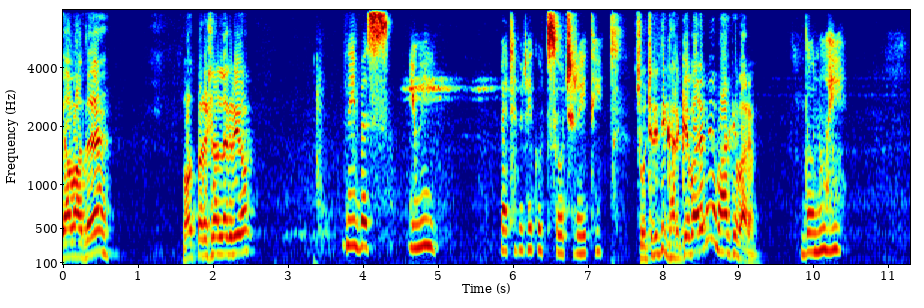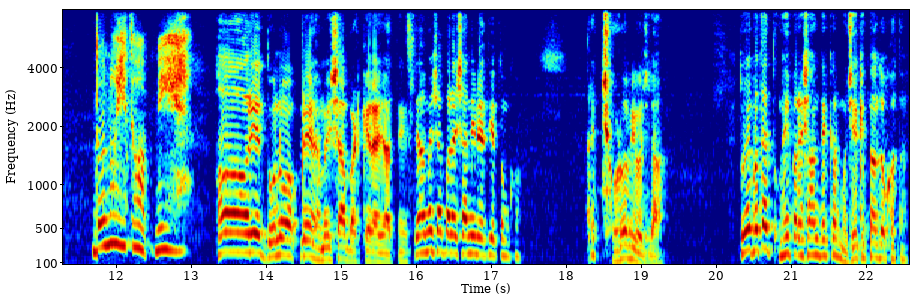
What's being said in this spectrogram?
क्या बात है? बहुत परेशान लग रही हो? नहीं बस यूँ ही बैठे बैठे कुछ सोच रही थी। सोच रही थी घर के बारे में या बाहर के बारे में? दोनों ही। दोनों ही तो अपने ही हैं। हाँ और ये दोनों अपने हमेशा भटके रह जाते हैं इसलिए हमेशा परेशानी रहती है तुमको। अरे छोड़ो भी उजला। तुम्हें पता है तुम्हें परेशान देखकर मुझे कितना दुख होता है।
